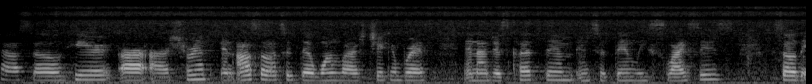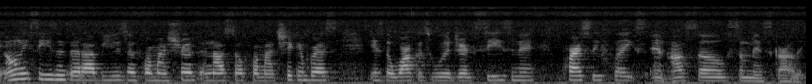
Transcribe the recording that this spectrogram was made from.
Y'all so here are our shrimp. And also i took that one large chicken breast and i just cut them into thinly slices. So the only seasons that i'll be using for my shrimp and also for my chicken breast is the Walkerswood jerk seasoning parsley flakes and also some minced garlic.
